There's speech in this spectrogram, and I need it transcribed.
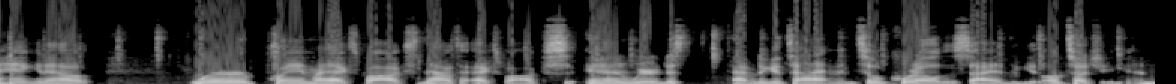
hanging out. We're playing my Xbox. Now it's an Xbox. And we are just having a good time until Cordell decided to get all touchy again.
